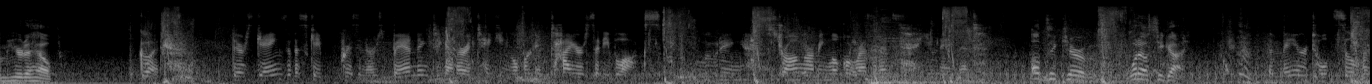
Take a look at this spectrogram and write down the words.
I'm here to help. Good. There's gangs of escaped prisoners banding together and taking over entire city blocks. Looting, strong-arming local residents, you name it. I'll take care of them. What else you got? The mayor told Silver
